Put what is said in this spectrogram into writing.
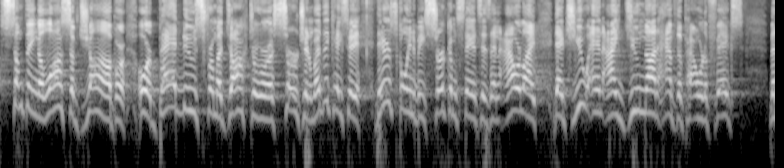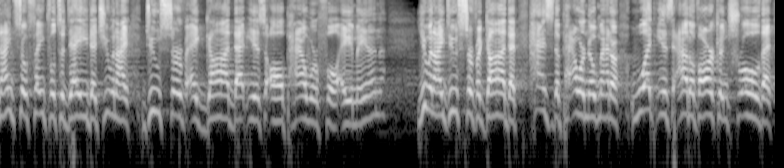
something, a loss of job or, or bad news from a doctor or a surgeon, whatever the case may be, there's going to be circumstances in our life that you and I do not have the power to fix. But I'm so thankful today that you and I do serve a God that is all powerful. Amen. You and I do serve a God that has the power no matter what is out of our control, that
